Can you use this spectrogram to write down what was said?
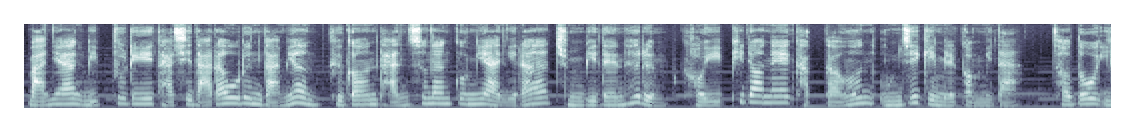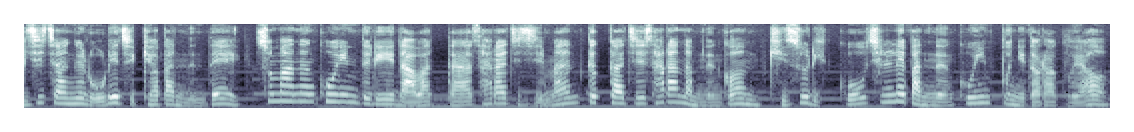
만약 리플이 다시 날아오른다면 그건 단순한 꿈이 아니라 준비된 흐름, 거의 필연에 가까운 움직임일 겁니다. 저도 이 시장을 오래 지켜봤는데 수많은 코인들이 나왔다 사라지지만 끝까지 살아남는 건 기술 있고 신뢰받는 코인뿐이더라고요.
